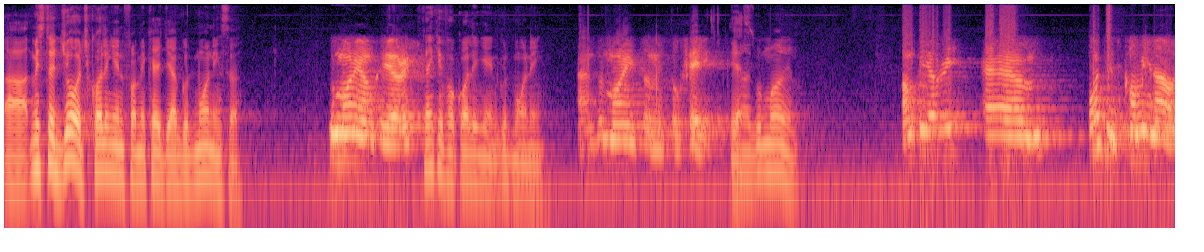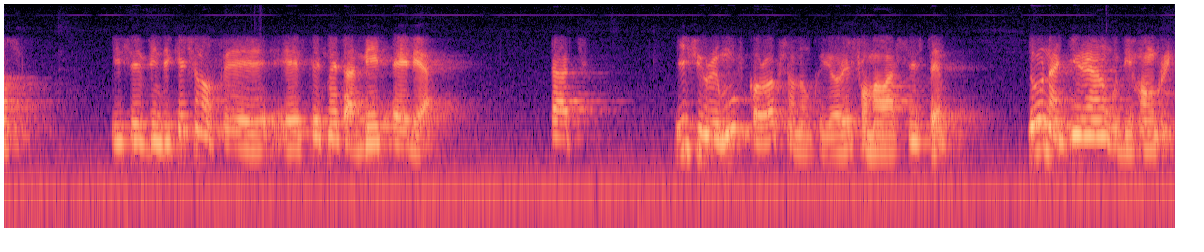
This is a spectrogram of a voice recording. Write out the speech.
Uh, Mr. George calling in from Ikeja. Good morning, sir. Good morning, Uncle Yori. Thank you for calling in. Good morning. And good morning to Mr. Felix. Yes. Uh, good morning. Uncle Yori, um, what is coming out is a vindication of a, a statement I made earlier that if you remove corruption, Uncle Yori, from our system, no Nigerian will be hungry.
